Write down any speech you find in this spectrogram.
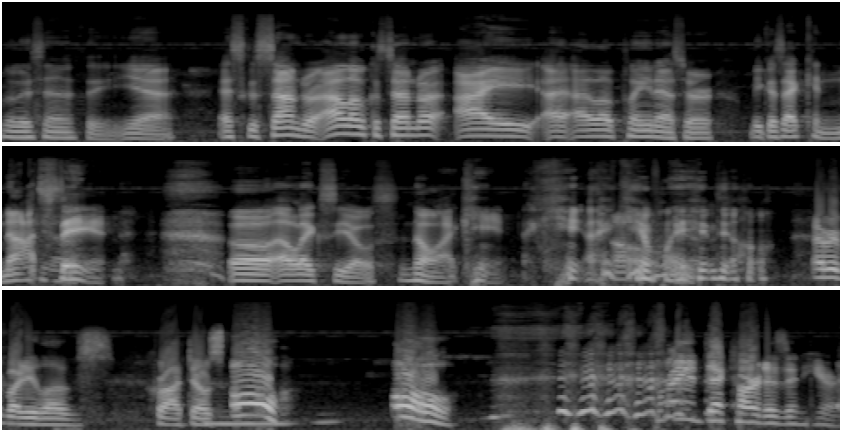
Melissanthi. Yeah, as Cassandra. I love Cassandra. I, I I love playing as her because I cannot Yeah. stand uh, Alexios. No, I can't. I can't. I can't Oh, play it. No. Everybody loves Kratos. Oh, oh, Bryan Dechart is in here.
